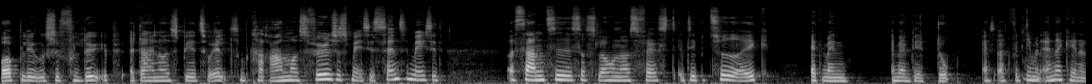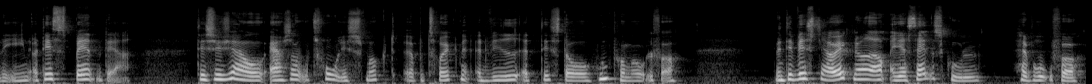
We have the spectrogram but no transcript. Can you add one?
oplevelse, forløb, at der er noget spirituelt, som kan ramme os følelsesmæssigt, sansemæssigt, og samtidig så slår hun også fast, at det betyder ikke, at man, at man bliver dum, altså at fordi man anerkender det ene. Og det spænd der, det synes jeg jo er så utrolig smukt og betryggende at vide, at det står hun på mål for. Men det vidste jeg jo ikke noget om, at jeg selv skulle have brug for,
